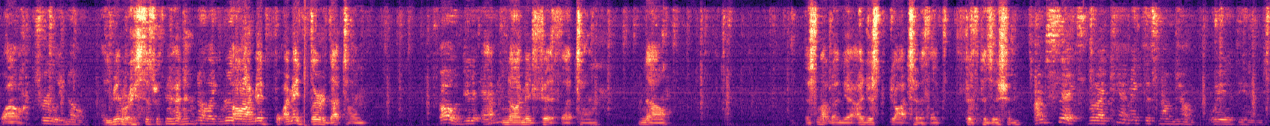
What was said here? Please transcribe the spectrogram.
Wow. Truly, no. Are you being racist with me right now? No, like really. Oh, I made four, I made third that time. Oh, did it end? No, I made fifth that time. No. It's not done yet. I just got to like fifth position. I'm sixth, but I can't make this one jump way at the end.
